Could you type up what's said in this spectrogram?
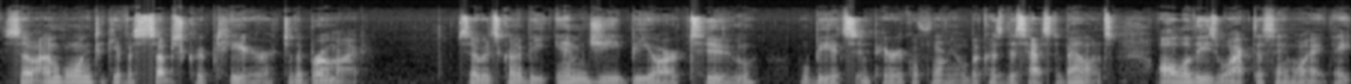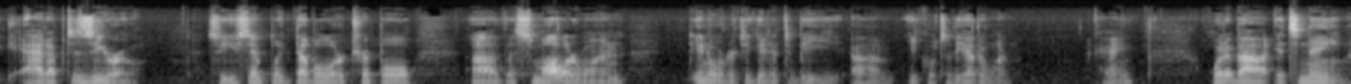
So I'm going to give a subscript here to the bromide. So it's going to be MgBr2 will be its empirical formula because this has to balance. All of these will act the same way. They add up to zero. So you simply double or triple uh, the smaller one in order to get it to be um, equal to the other one. Okay. What about its name?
